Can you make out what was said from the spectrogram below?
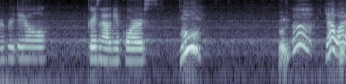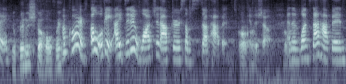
Riverdale, Grey's Anatomy, of course. really? yeah, why? You, you finished the whole thing? Of course. Oh, okay. I didn't watch it after some stuff happened Okay. in uh-huh. the show. Okay. And uh-huh. then once that happened,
